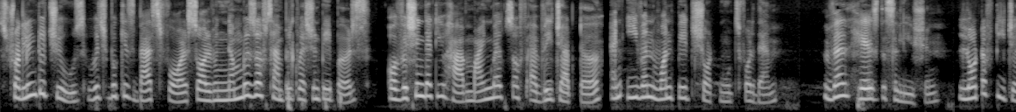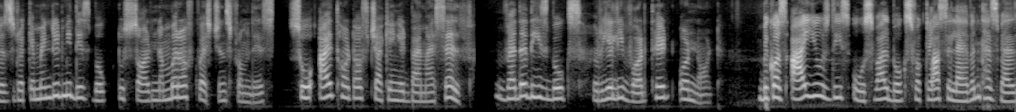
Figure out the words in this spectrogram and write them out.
Struggling to choose which book is best for solving numbers of sample question papers, or wishing that you have mind maps of every chapter and even one page short notes for them? Well, here's the solution. Lot of teachers recommended me this book to solve number of questions from this, so I thought of checking it by myself whether these books really worth it or not. Because I use these Oswaal books for class 11th as well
